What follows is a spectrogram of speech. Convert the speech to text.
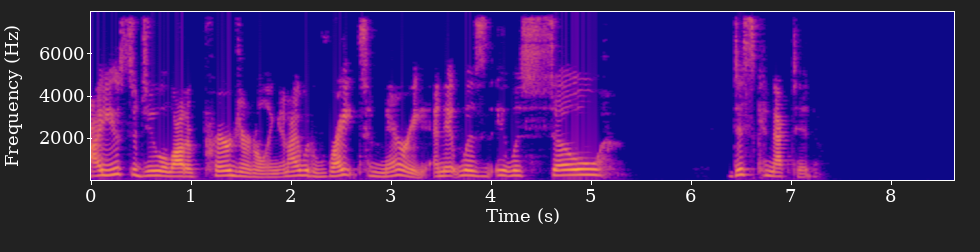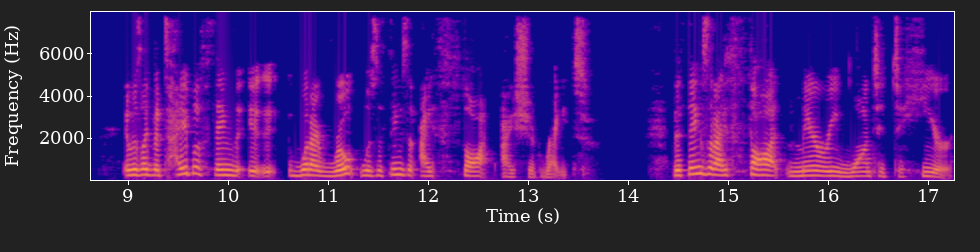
I used to do a lot of prayer journaling and I would write to Mary and it was it was so disconnected. It was like the type of thing that it, it, what I wrote was the things that I thought I should write. The things that I thought Mary wanted to hear.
